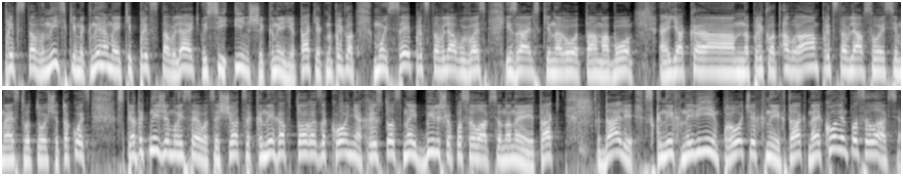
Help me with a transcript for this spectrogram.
представницькими книгами, які представляють усі інші книги. Так, як, наприклад, Мойсей представляв увесь ізраїльський народ, там, або е, як, е, наприклад, Авраам представляв своє сімейство тощо. Так ось з п'ятикнижжя Мойсева, це що? Це книга второзаконня. Христос найбільше посилався на неї. Так? Далі з книг Невіїм про пророчих книг, так? на яку він посилався?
